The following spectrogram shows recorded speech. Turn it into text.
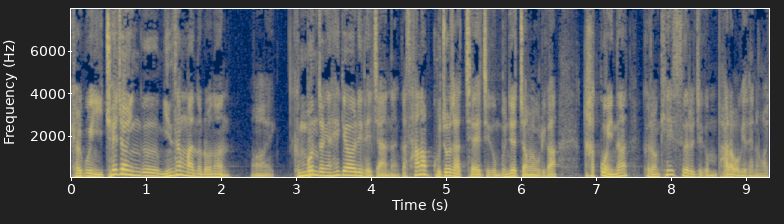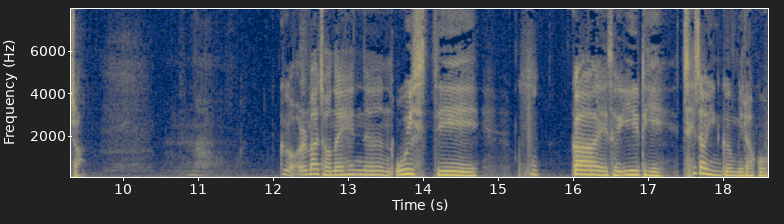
결국엔 이 최저임금 인상만으로는 어, 근본적인 해결이 되지 않는 그러니까 산업 구조 자체의 지금 문제점을 우리가 갖고 있는 그런 케이스를 지금 바라보게 되는 거죠. 그 얼마 전에 했는 OECD 국가에서 1위 최저임금이라고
